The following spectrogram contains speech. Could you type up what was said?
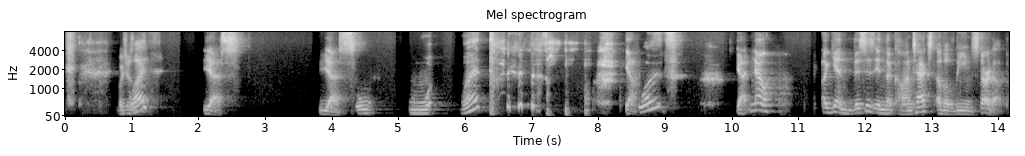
which is what like yes, yes, what what yeah. what Yeah. Now, again, this is in the context of a lean startup.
